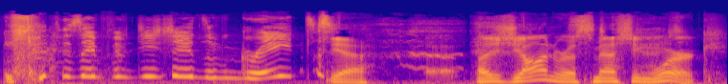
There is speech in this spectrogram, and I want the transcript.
Did you say Fifty Shades of Great? Yeah. A genre smashing work.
